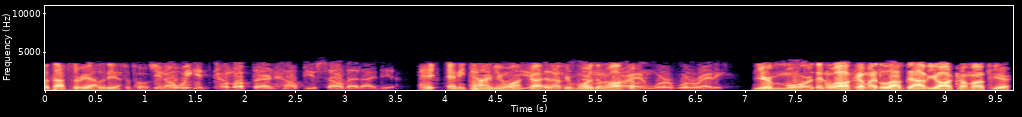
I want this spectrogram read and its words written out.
But that's the reality, I suppose. You know, we could come up there and help you sell that idea. Hey, anytime you, know, want, you guys, you're more than welcome. And we're we're ready. You're more than welcome. I'd love to have you all come up here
